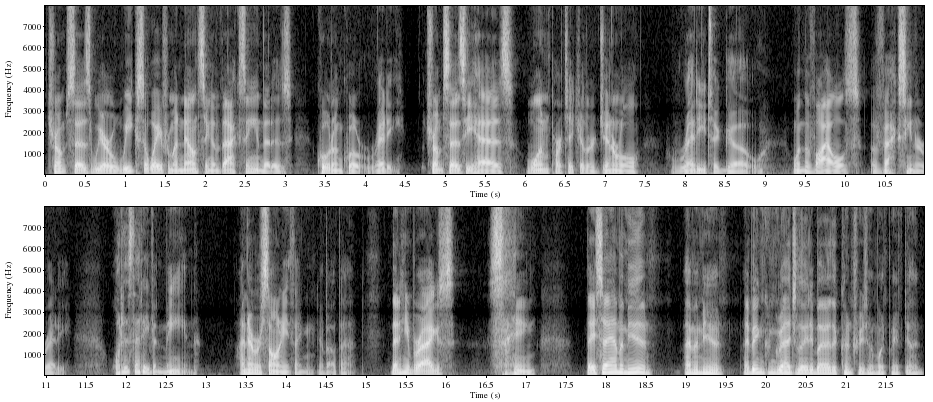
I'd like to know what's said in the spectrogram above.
Trump says we are weeks away from announcing a vaccine that is quote unquote ready. Trump says he has one particular general ready to go when the vials of vaccine are ready. What does that even mean? I never saw anything about that. Then he brags, saying, They say I'm immune. I'm immune. I've been congratulated by other countries on what we've done.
